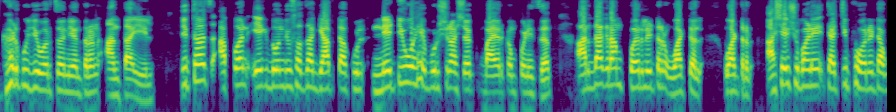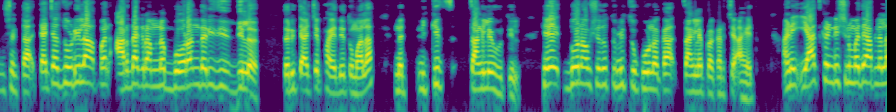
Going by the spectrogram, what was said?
घडकुजीवरचं नियंत्रण आणता येईल. तिथंच आपण एक दोन दिवसाचा गॅप टाकून नेटिव्ह हे बुरशीनाशक बायर कंपनीचं अर्धा ग्राम पर लिटर वाटल वॉटर अशा हिशोबाने त्याची फवारणी टाकू शकता. त्याच्या जोडीला आपण अर्धा ग्रामनं बोरान जरी दिलं तरी त्याचे फायदे तुम्हाला नक्कीच चांगले होतील. हे दोन औषधं तुम्ही चुकवू नका चांगल्या प्रकारचे आहेत. आणि याच कंडिशनमध्ये आपल्याला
